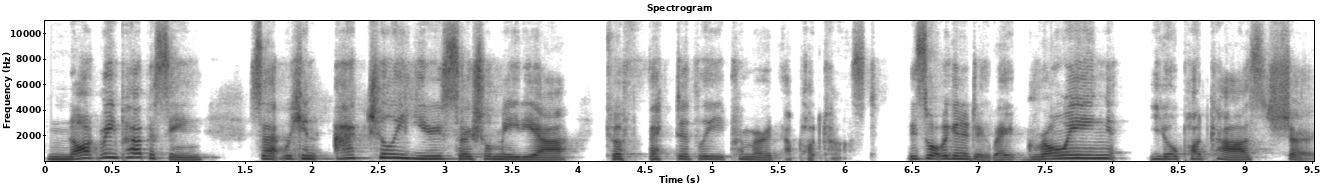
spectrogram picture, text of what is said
not repurposing, so that we can actually use social media to effectively promote our podcast. This is what we're going to do. We're growing your podcast show.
